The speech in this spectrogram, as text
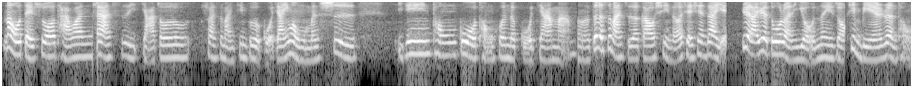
那我得说，台湾虽然是亚洲算是蛮进步的国家，因为我们是已经通过同婚的国家嘛，嗯，这个是蛮值得高兴的。而且现在也越来越多人有那一种性别认同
